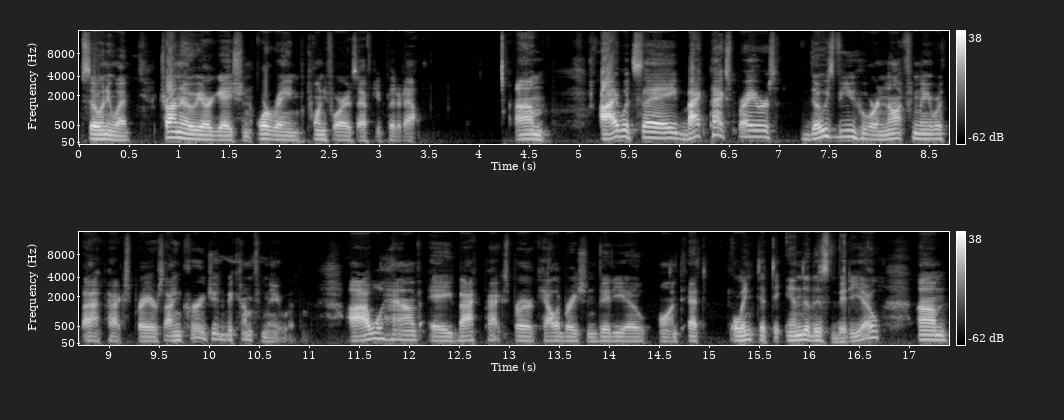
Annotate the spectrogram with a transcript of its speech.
So anyway, try no irrigation or rain 24 hours after you put it out. Um, I would say backpack sprayers. Those of you who are not familiar with backpack sprayers, I encourage you to become familiar with them. I will have a backpack sprayer calibration video on at linked at the end of this video. Um,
